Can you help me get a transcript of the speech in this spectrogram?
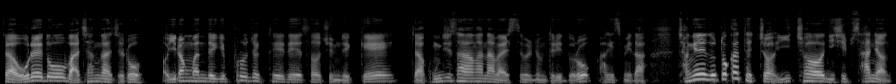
자, 올해도 마찬가지로 어, 1억 만들기 프로젝트에 대해서 주님들께 자, 공지사항 하나 말씀을 좀 드리도록 하겠습니다. 작년에도 똑같았죠. 2024년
